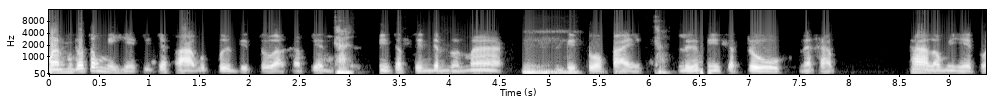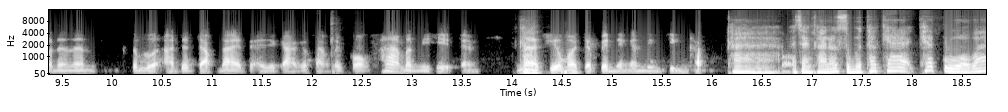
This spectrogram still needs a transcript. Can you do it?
มันก็ต้องมีเหตุที่จะพาอาวุธปืนติดตัวครับ เช่นค่ะมีทรัพย์สินจำนวนมากอืมติดตัวไปค่ะหรือมีศัตรูนะครับ ถ้าเรามีเหตุผลนั้นนั้นตำรวจอาจจะจับได้แต่อายการก็สั่งไม่ฟ้องถ้ามันมีเหตุอย่างน่าเชื่อว่าจะเป็นอย่างนั้นจริง ๆ ครับ ค่ะ อาจารย์คะแล้วสมมติถ้าแค่แค่กลัวว่า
